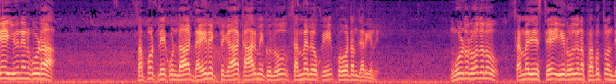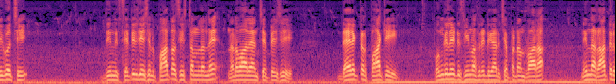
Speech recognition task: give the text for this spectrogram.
ఏ యూనియన్ కూడా సపోర్ట్ లేకుండా డైరెక్ట్గా కార్మికులు సమ్మెలోకి పోవటం జరిగింది. మూడు రోజులు సమ్మె చేస్తే ఈ రోజున ప్రభుత్వం దిగొచ్చి దీన్ని సెటిల్ చేసిన పాత సిస్టంలోనే నడవాలి అని చెప్పేసి డైరెక్టర్ పాకి పొంగిలేటి శ్రీనివాసరెడ్డి గారు చెప్పడం ద్వారా నిన్న రాత్రి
